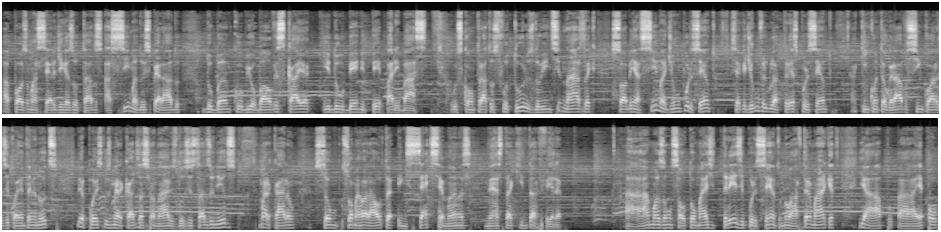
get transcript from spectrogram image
após uma série de resultados acima do esperado do Banco Bilbao Vizcaya e do BNP Paribas. Os contratos futuros do índice Nasdaq sobem acima de 1%, cerca de 1,3%, aqui enquanto eu gravo 5 horas e 40 minutos, depois que os mercados acionários dos Estados Unidos marcaram sua maior alta em sete semanas nesta quinta-feira. A Amazon saltou mais de 13% no aftermarket e a Apple,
